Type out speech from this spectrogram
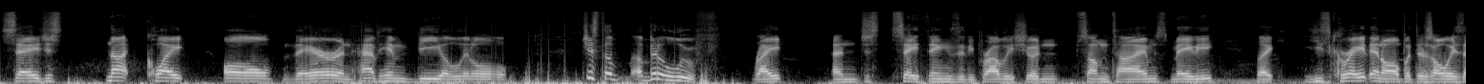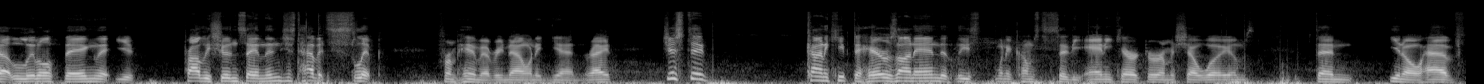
say, just not quite all there, and have him be a little, just a, a bit aloof, right? And just say things that he probably shouldn't sometimes, maybe. Like, he's great and all, but there's always that little thing that you probably shouldn't say, and then just have it slip from him every now and again, right? Just to kind of keep the hairs on end, at least when it comes to, say, the Annie character or Michelle Williams. Then, you know, have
